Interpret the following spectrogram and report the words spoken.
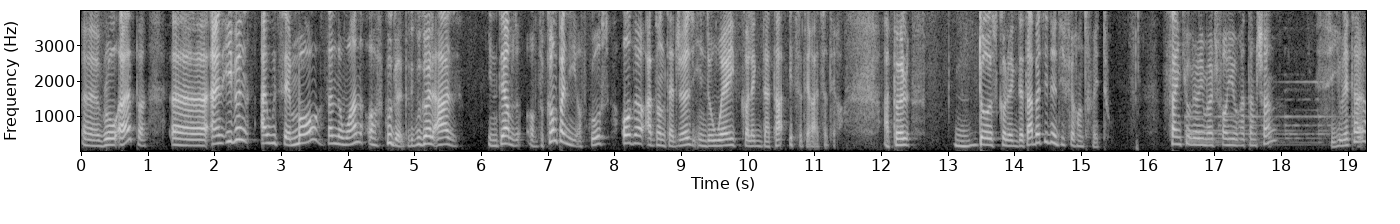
uh, grow up, uh, and even I would say more than the one of Google. But Google has, in terms of the company, of course, other advantages in the way it collects data, etc., etc. Apple does collect data, but in a different way too. Thank you very much for your attention. See you later.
